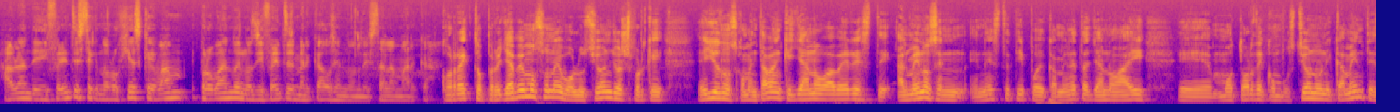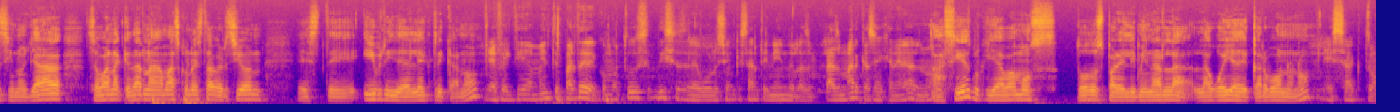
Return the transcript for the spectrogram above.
hablan de diferentes tecnologías que van probando en los diferentes mercados en donde está la marca. Correcto, pero ya vemos una evolución, George, porque ellos nos comentaban que ya no va a haber, este, al menos en, en este tipo de camionetas, ya no hay eh, motor de combustión únicamente, sino ya se van a quedar nada más con esta versión este, híbrida eléctrica, ¿no? Efectivamente, parte de, como tú dices, de la evolución que están teniendo las, las marcas en general, ¿no? Así es, porque ya vamos todos para eliminar la, la huella de carbono, ¿no? Exacto.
